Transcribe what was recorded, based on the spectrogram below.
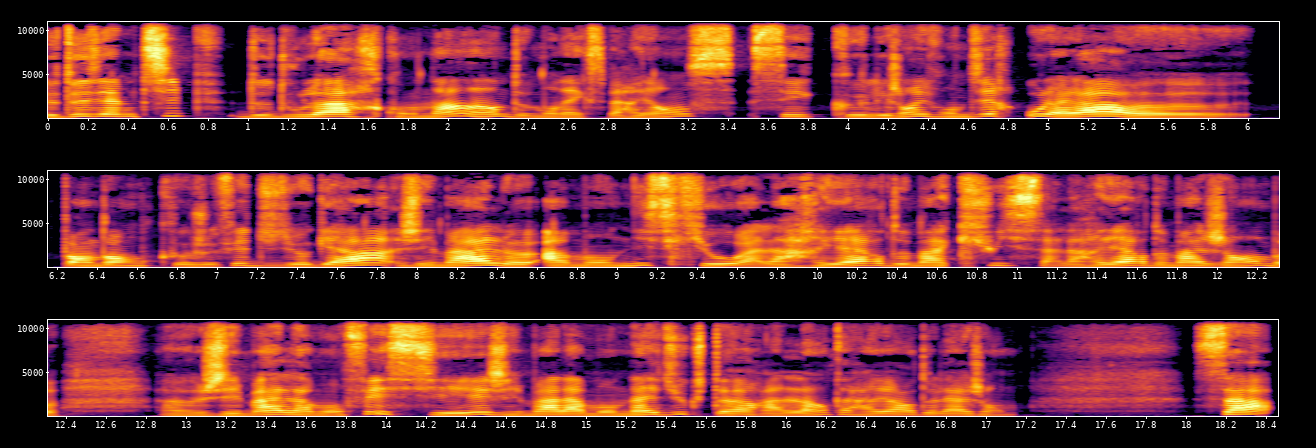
Le deuxième type de douleur qu'on a, hein, de mon expérience, c'est que les gens vont dire là, euh, pendant que je fais du yoga, j'ai mal à mon ischio, à l'arrière de ma cuisse, à l'arrière de ma jambe. Euh, j'ai mal à mon fessier, j'ai mal à mon adducteur, à l'intérieur de la jambe. Ça,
